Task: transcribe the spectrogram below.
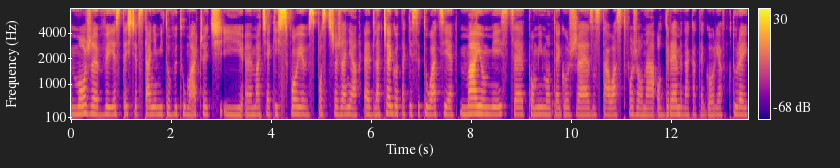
Może wy jesteście w stanie mi to wytłumaczyć i macie jakieś swoje spostrzeżenia, dlaczego takie sytuacje mają miejsce, pomimo tego, że została stworzona odrębna kategoria, w której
